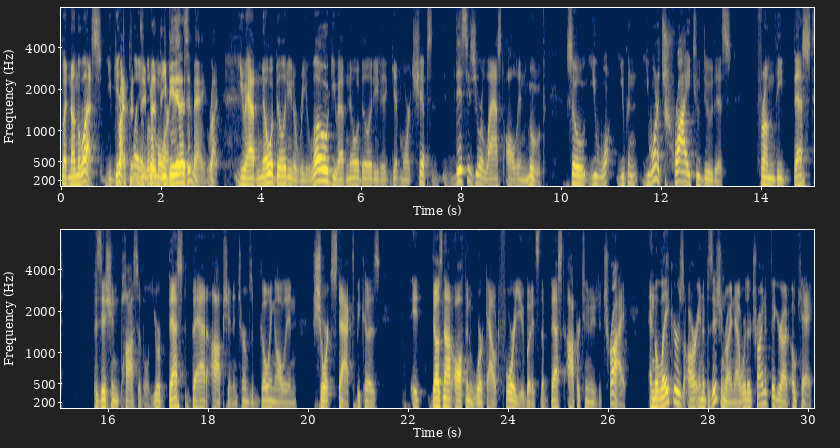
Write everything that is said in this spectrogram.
But nonetheless, you get to but play a d- little but more. be that as it may right You have no ability to reload. You have no ability to get more chips. This is your last all-in move. So you want you can you want to try to do this from the best position possible, your best bad option in terms of going all in short stacked because it does not often work out for you, but it's the best opportunity to try. And the Lakers are in a position right now where they're trying to figure out okay,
